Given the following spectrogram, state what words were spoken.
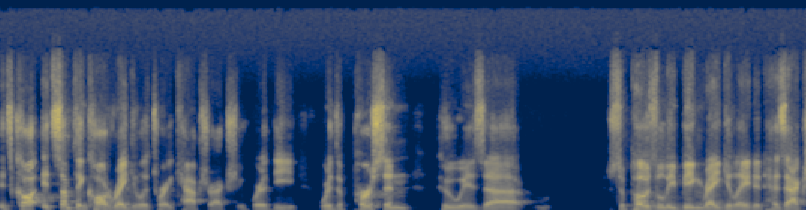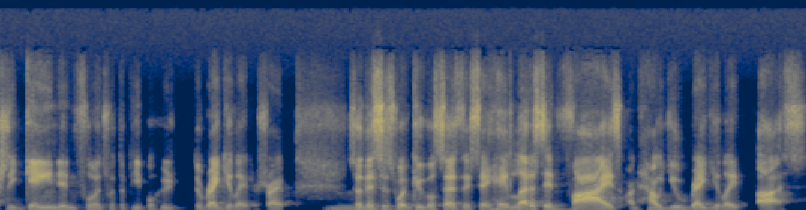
It's called it's something called regulatory capture actually where the where the person who is uh, supposedly being regulated has actually gained influence with the people who the regulators right? Mm-hmm. so this is what google says. They say hey let us advise on how you regulate us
